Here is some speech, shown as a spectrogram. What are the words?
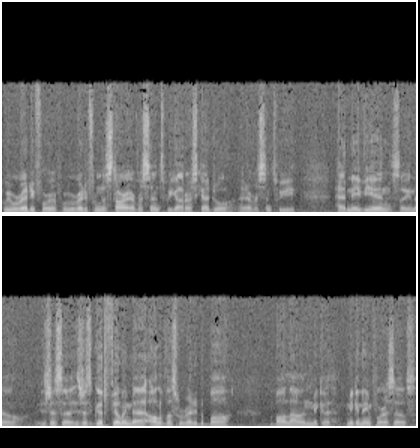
We were ready for it. We were ready from the start. Ever since we got our schedule, and ever since we had Navy in, so you know, it's just a it's just a good feeling that all of us were ready to ball, ball out and make a make a name for ourselves.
